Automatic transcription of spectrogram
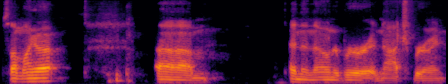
something like that. Um, and then the owner brewer at Notch Brewing.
